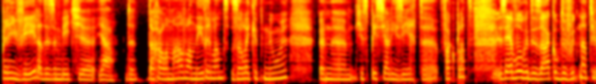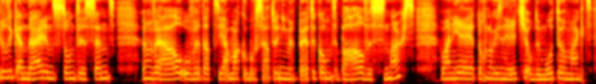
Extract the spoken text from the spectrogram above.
Privé, dat is een beetje ja, de dag allemaal van Nederland, zal ik het noemen. Een uh, gespecialiseerd uh, vakblad. Zij volgen de zaak op de voet natuurlijk. En daarin stond recent een verhaal over dat ja, Marco Borsato niet meer buiten komt, behalve s'nachts. Wanneer hij toch nog eens een ritje op de motor maakt,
